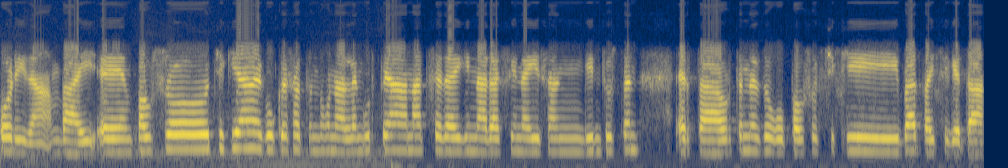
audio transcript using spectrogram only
Hori da, bai, e, pauso txikia guk esaten duguna lehen atzera egin arazi nahi izan gintuzten, eta urten ez dugu pauso txiki bat, baizik eta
